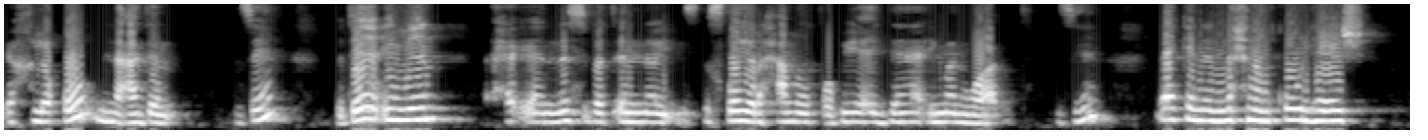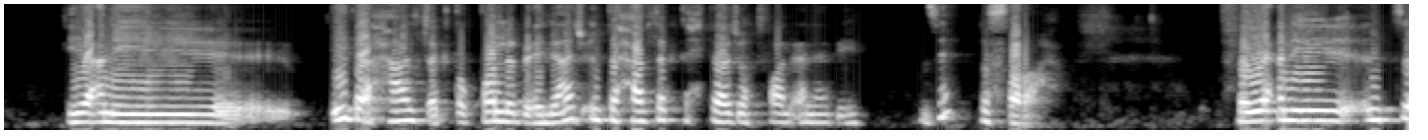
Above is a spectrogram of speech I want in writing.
يخلقه من عدم. زين؟ فدائما نسبة إنه يصير حمل طبيعي دائما وارد. زين؟ لكن إن إحنا نقول إيش؟ يعني إذا حالتك تتطلب علاج أنت حالتك تحتاج أطفال أنابيب. زين؟ بالصراحة. فيعني أنت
